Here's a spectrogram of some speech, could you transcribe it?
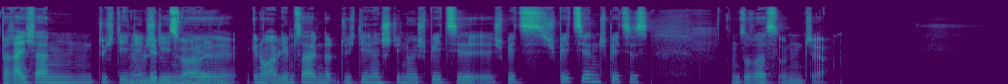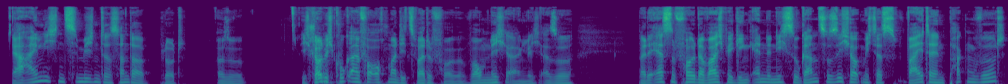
bereichern, durch den Am entstehen neue, genau, am Leben zu halten, durch den entstehen neue Spezie, Spez, Spezien, Spezies und sowas und ja. Ja, eigentlich ein ziemlich interessanter Plot. Also, ich glaube, ich gucke einfach auch mal die zweite Folge. Warum nicht eigentlich? Also, bei der ersten Folge, da war ich mir gegen Ende nicht so ganz so sicher, ob mich das weiterhin packen wird,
